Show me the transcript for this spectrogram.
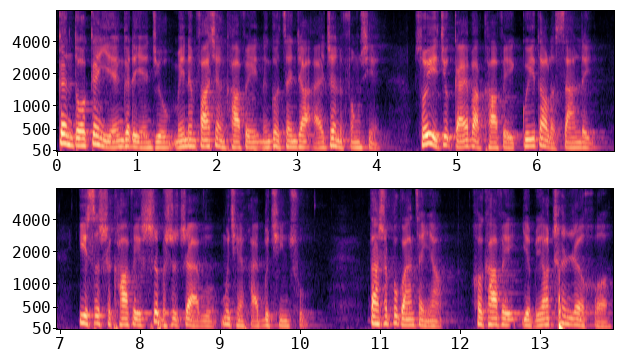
更多更严格的研究没能发现咖啡能够增加癌症的风险，所以就改把咖啡归到了三类。意思是咖啡是不是致癌物，目前还不清楚。但是不管怎样，喝咖啡也不要趁热喝。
